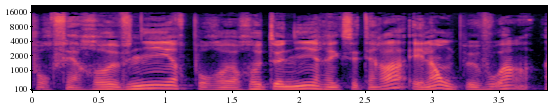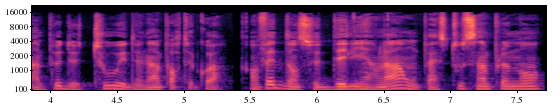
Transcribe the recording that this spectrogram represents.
pour faire revenir, pour retenir, etc. Et là, on peut voir un peu de tout et de n'importe quoi. En fait, dans ce délire-là, on passe tout simplement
